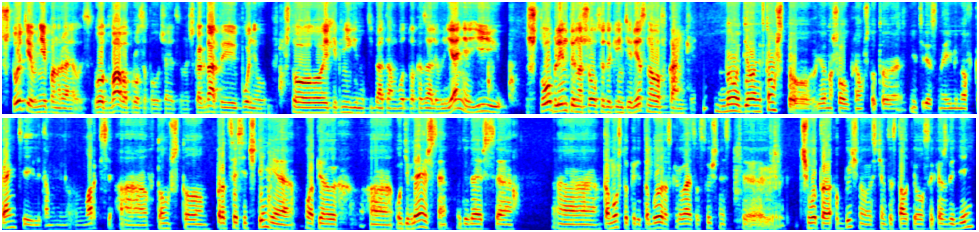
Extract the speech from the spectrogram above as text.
Что тебе в ней понравилось? Вот два вопроса получается, значит, когда ты понял, что эти книги на тебя там вот оказали влияние, и и что, блин, ты нашел все-таки интересного в Канте? Ну, дело не в том, что я нашел прям что-то интересное именно в Канте или там именно в Марксе, а в том, что в процессе чтения, во-первых, а, удивляешься, удивляешься а, тому, что перед тобой раскрывается сущность э, чего-то обычного, с чем ты сталкивался каждый день,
